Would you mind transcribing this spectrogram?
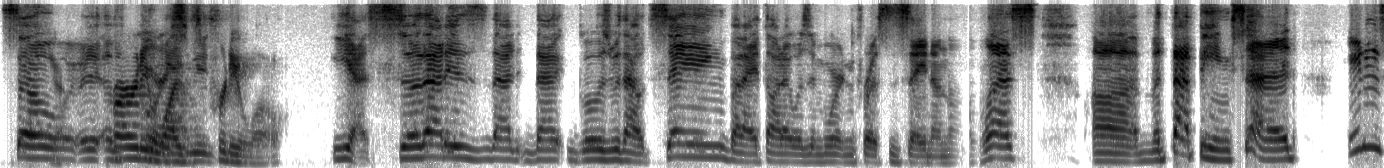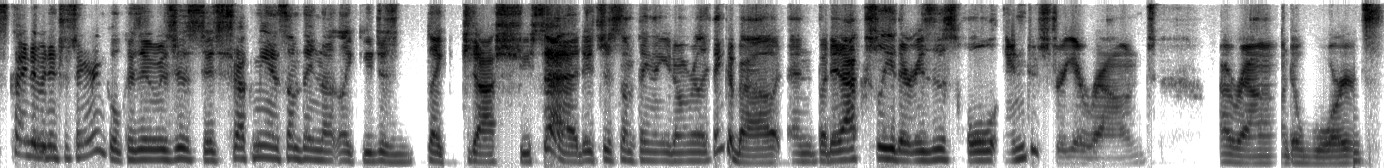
So, yeah. priority wise, it's pretty low. Yes, so that is that that goes without saying, but I thought it was important for us to say nonetheless. Uh, but that being said, it is kind of an interesting wrinkle because it was just it struck me as something that like you just like Josh you said it's just something that you don't really think about and but it actually there is this whole industry around around awards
